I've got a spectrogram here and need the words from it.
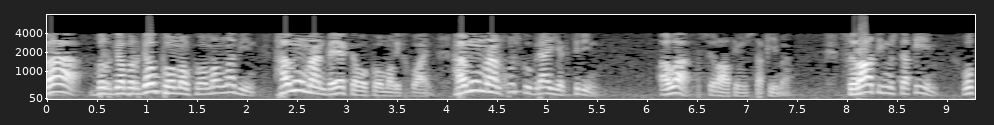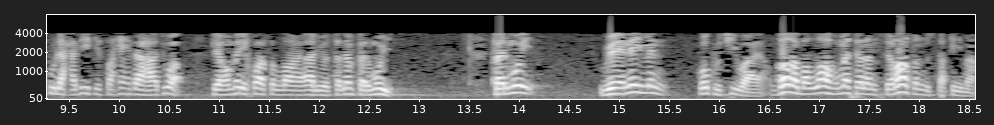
با برگە برگە و کۆمەڵ کۆمەڵ نەبین هەمومان بەیەکەوە کۆمەڵی خوین هەمومان خوشک و برای یەکترین. ئەوە سراتی مستقیمە سراتی مستقیم وەکو لە حەدیثی صحیحدا هاتووە. پێغمبەری خوا صلی الله عليه وسلم فەرمووی فەرمووی وێنەی من وەکو چی وایە؟ ضرب الله مثلا صراطا مستقيما.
